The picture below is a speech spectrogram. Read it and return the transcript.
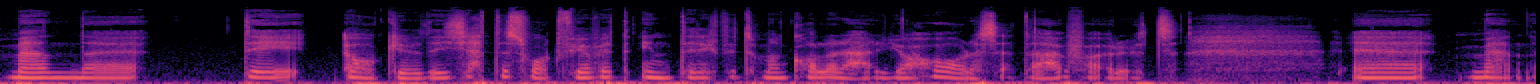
Men eh, det, oh gud, det är jättesvårt för jag vet inte riktigt hur man kollar det här. Jag har sett det här förut. Eh, men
